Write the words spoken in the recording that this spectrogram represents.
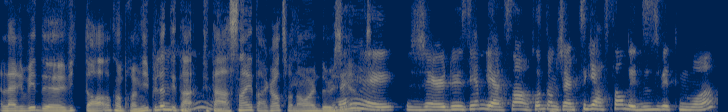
l'arrivée de Victor, ton premier. Puis là, tu es, mm-hmm. enceinte encore, tu vas en avoir un deuxième. Oui, j'ai un deuxième garçon en route. Donc, j'ai un petit garçon de 18 mois.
